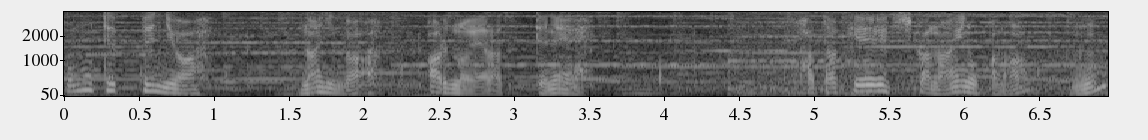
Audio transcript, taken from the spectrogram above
このてっぺんには何があるのやらってね畑しかないのかな？ん？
